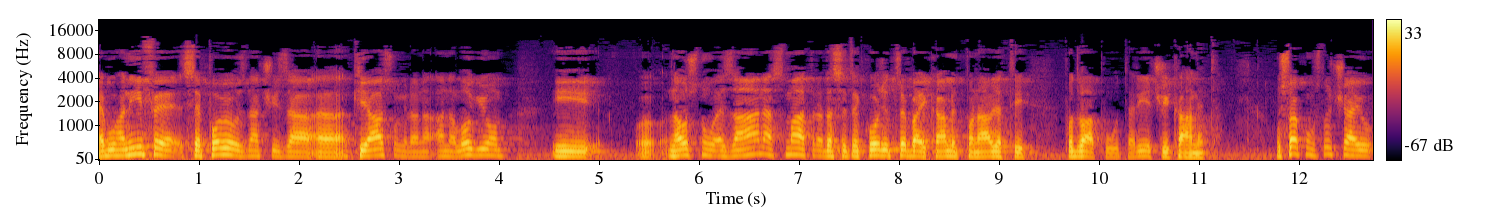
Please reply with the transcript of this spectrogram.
Ebu Hanife se poveo znači za uh, kijasom ili analogijom i uh, na osnovu ezana smatra da se također treba i kamet ponavljati po dva puta riječi i kameta. U svakom slučaju uh,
